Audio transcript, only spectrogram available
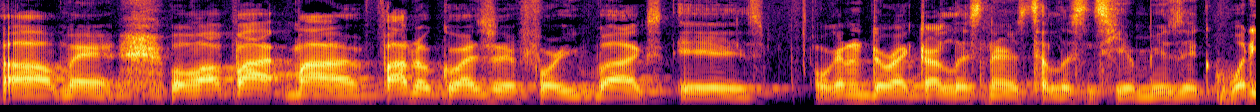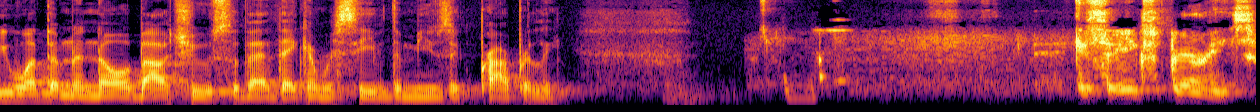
Oh man. Well, my my final question for you, Box, is we're gonna direct our listeners to listen to your music. What do you want them to know about you so that they can receive the music properly? It's an experience.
